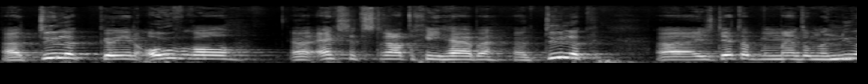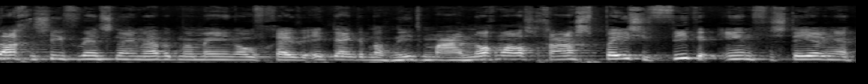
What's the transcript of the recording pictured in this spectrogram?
natuurlijk kun je een overal exit strategie hebben. Natuurlijk uh, is dit het moment om een nu agressieve winst te nemen? Heb ik mijn mening over gegeven? Ik denk het nog niet. Maar nogmaals, ga specifieke investeringen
